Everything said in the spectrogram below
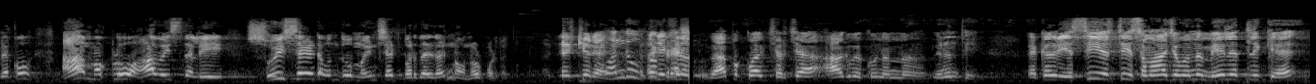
ಬೆಳಿಬೇಕು ಆ ಮಕ್ಕಳು ಆ ವಯಸ್ಸಿನಲ್ಲಿ ಸುಯಿಸೈಡ್ ಒಂದು ಮೈಂಡ್ ಸೆಟ್ ಬರ್ತಾ ಇದ್ದಾಗ ನಾವು ನೋಡ್ಕೊಳ್ಬೇಕು. ಅಧ್ಯಕ್ಷರೇ, ಒಂದು ಉಪ ವ್ಯಾಪಕವಾಗಿ ಚರ್ಚೆ ಆಗಬೇಕು ನನ್ನ ವಿನಂತಿ. ಯಾಕಂದ್ರೆ ಎಸ್ ಸಿ ಎಸ್ ಟಿ ಸಮಾಜವನ್ನು ಮೇಲೆತ್ತಲಿಕ್ಕೆ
